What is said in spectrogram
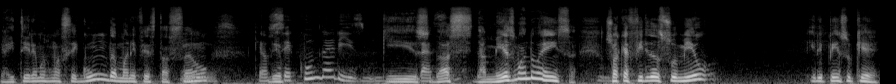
E aí teremos uma segunda manifestação. Isso, que é o de- secundarismo. Que isso, da da, da mesma doença. Só que a ferida sumiu, ele pensa o quê?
